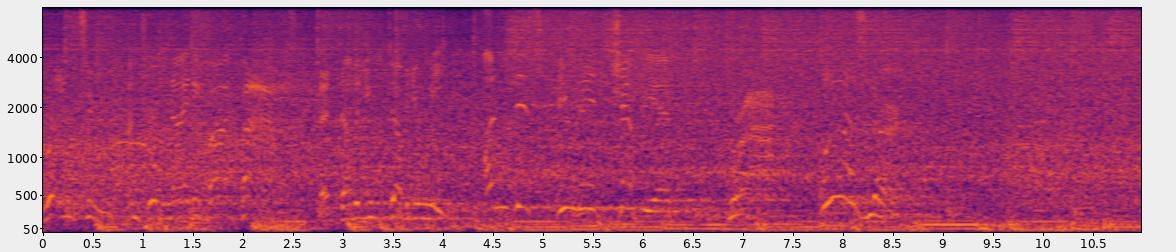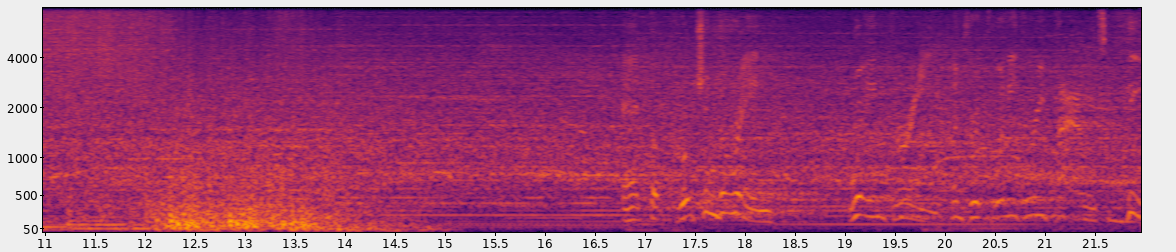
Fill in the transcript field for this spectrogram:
weighing 295 pounds, the WWE Undisputed Champion, Brock Lesnar. And approaching the ring, weighing 323 pounds, the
